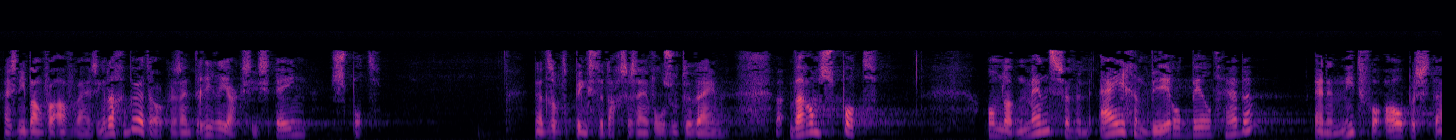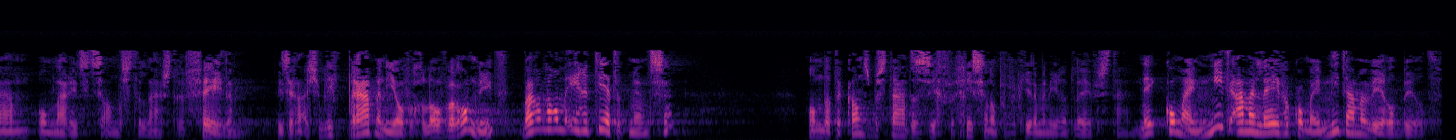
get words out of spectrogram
Hij is niet bang voor afwijzing. En dat gebeurt ook. Er zijn drie reacties. Eén, spot. Net als op de Pinksterdag, ze zijn vol zoete wijn. Waarom spot? Omdat mensen hun eigen wereldbeeld hebben en er niet voor openstaan om naar iets anders te luisteren. Velen. Die zeggen, alsjeblieft, praat me niet over geloof. Waarom niet? Waarom, waarom irriteert het mensen? Omdat de kans bestaat dat ze zich vergissen en op een verkeerde manier in het leven staan. Nee, kom mij niet aan mijn leven, kom mij niet aan mijn wereldbeeld.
